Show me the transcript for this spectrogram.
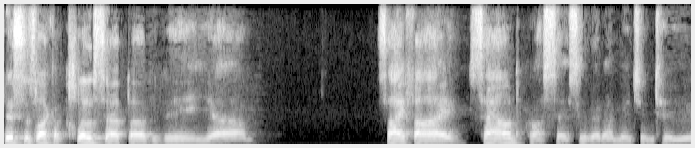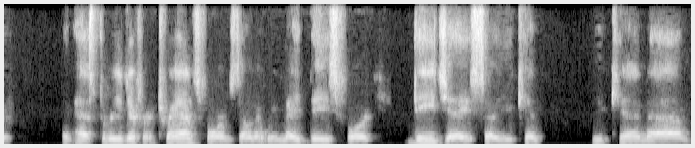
This is like a close-up of the um, Psi-Fi sound processor that I mentioned to you. It has three different transforms on it. We made these for DJs so you can you can um,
